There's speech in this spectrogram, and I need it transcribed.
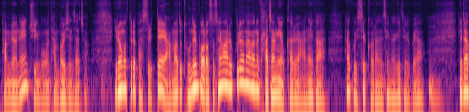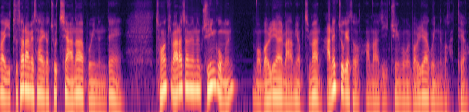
반면에 주인공은 단벌 신사죠. 이런 것들을 봤을 때 아마도 돈을 벌어서 생활을 꾸려나가는 가장의 역할을 아내가 하고 있을 거라는 생각이 들고요. 음. 게다가 이 두 사람의 사이가 좋지 않아 보이는데 정확히 말하자면은 주인공은 뭐 멀리할 마음이 없지만 아내 쪽에서 아마 이 주인공을 멀리하고 있는 것 같아요.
